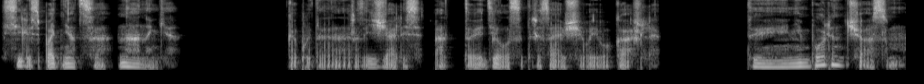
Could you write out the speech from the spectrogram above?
силясь подняться на ноги. Копыта разъезжались от то и дело сотрясающего его кашля. «Ты не болен часом?»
